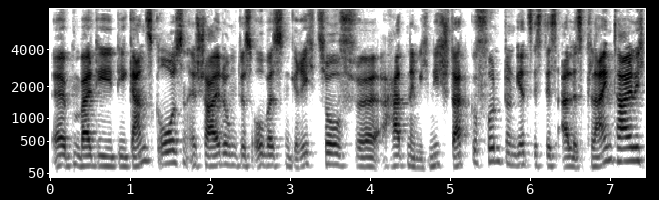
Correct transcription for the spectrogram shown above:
äh, weil die, die ganz großen Entscheidungen des obersten Gerichtshofs äh, hat nämlich nicht stattgefunden und jetzt ist das alles kleinteilig.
